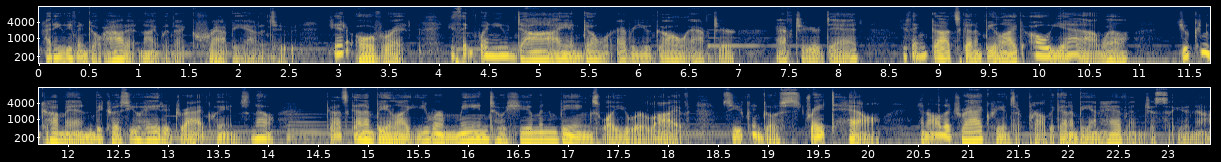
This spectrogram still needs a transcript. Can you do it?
How do you even go out at night with that crappy attitude? Get over it. You think when you die and go wherever you go after after you're dead, you think God's going to be like, oh, yeah, well, you can come in because you hated drag queens. No, God's going to be like, you were mean to human beings while you were alive. So you can go straight to hell. And all the drag queens are probably going to be in heaven, just so you know,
